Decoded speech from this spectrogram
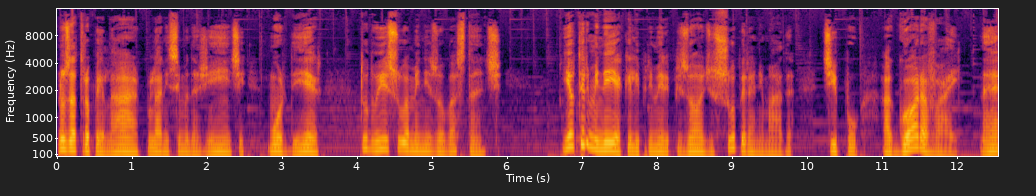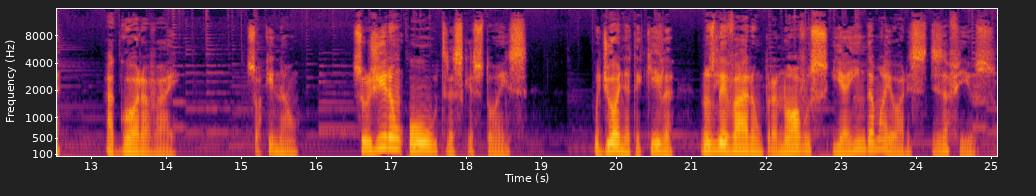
nos atropelar, pular em cima da gente, morder, tudo isso amenizou bastante. E eu terminei aquele primeiro episódio super animada, tipo, agora vai, né? Agora vai. Só que não surgiram outras questões. O Johnny e a Tequila nos levaram para novos e ainda maiores desafios.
